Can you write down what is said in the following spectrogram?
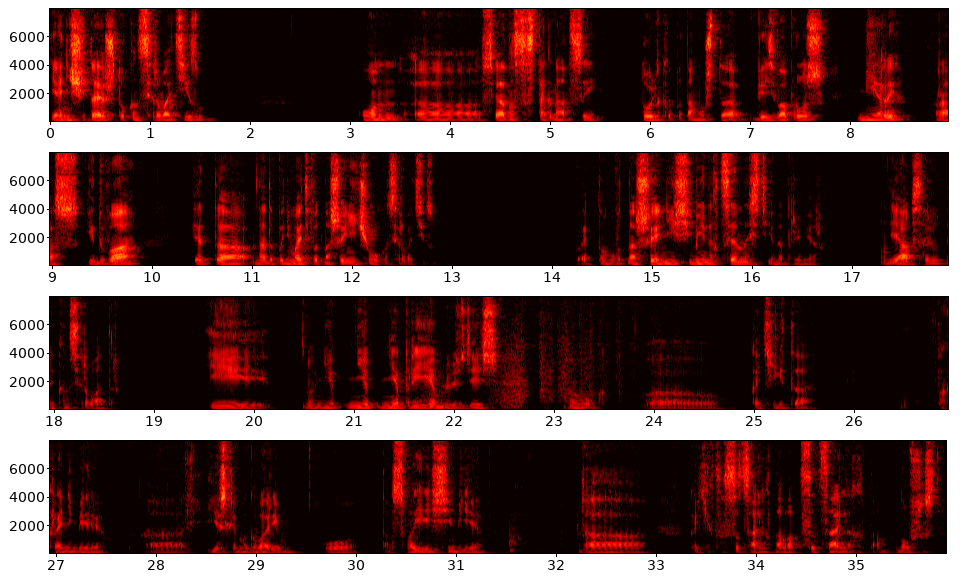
Я не считаю, что консерватизм, он э, связан со стагнацией только, потому что весь вопрос меры, раз, и два, это надо понимать в отношении чего консерватизм. Поэтому в отношении семейных ценностей, например, я абсолютный консерватор. И ну, не, не, не приемлю здесь ну, э, какие-то, ну, по крайней мере, а, если мы говорим о там, своей семье, а, каких-то социальных, нова- социальных там, новшеств.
